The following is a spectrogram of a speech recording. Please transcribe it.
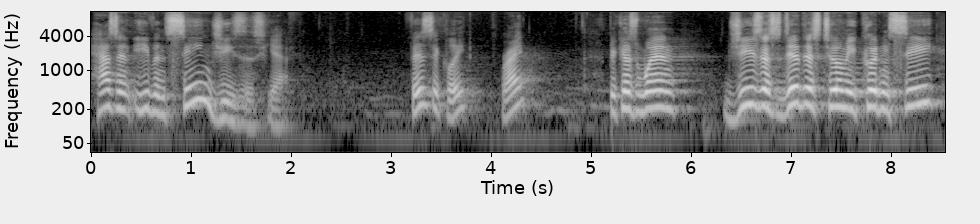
hasn't even seen Jesus yet, physically, right? Because when Jesus did this to him, he couldn't see.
